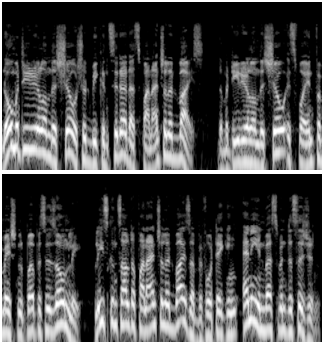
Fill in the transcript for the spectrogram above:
No material on the show should be considered as financial advice. The material on the show is for informational purposes only. Please consult a financial advisor before taking any investment decision.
